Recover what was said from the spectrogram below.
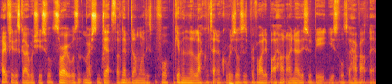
Hopefully this guide was useful. Sorry it wasn't the most in depth, I've never done one of these before. Given the lack of technical resources provided by Hunt, I know this would be useful to have out there.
